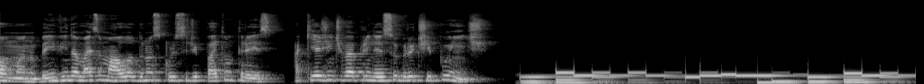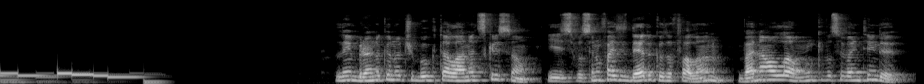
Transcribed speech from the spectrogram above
humano! Bem-vindo a mais uma aula do nosso curso de Python 3. Aqui a gente vai aprender sobre o tipo int. Lembrando que o notebook está lá na descrição. E se você não faz ideia do que eu estou falando, vai na aula 1 que você vai entender.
